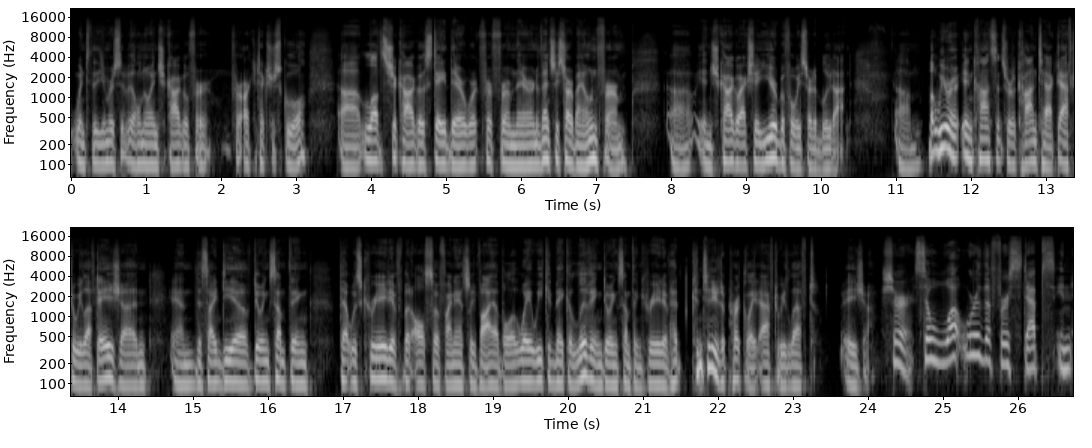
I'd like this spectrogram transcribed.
went to the University of Illinois in Chicago for for architecture school. Uh, loved Chicago, stayed there, worked for a firm there, and eventually started my own firm uh, in Chicago. Actually, a year before we started Blu Dot. Um, but we were in constant sort of contact after we left Asia, and and this idea of doing something that was creative but also financially viable, a way we could make a living doing something creative, had continued to percolate after we left Asia. Sure. So, what were the first steps in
